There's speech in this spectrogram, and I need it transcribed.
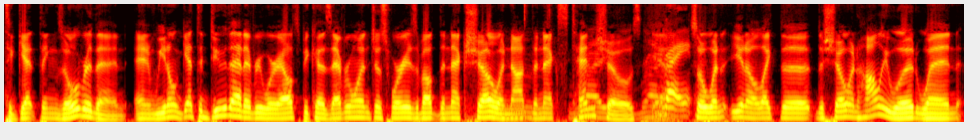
to get things over then and we don't get to do that everywhere else because everyone just worries about the next show and not the next 10 right, shows right. Right. so when you know like the the show in hollywood when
